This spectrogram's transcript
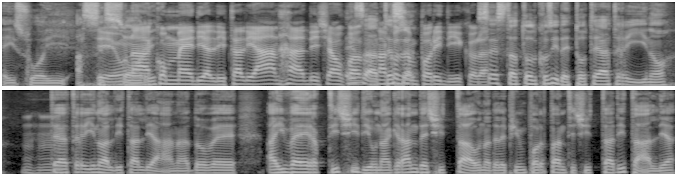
e i suoi assessori. Sì, una commedia all'italiana, diciamo, esatto, una cosa un po' ridicola. È stato il cosiddetto teatrino mm-hmm. teatrino all'italiana, dove ai vertici di una grande città, una delle più importanti città d'Italia,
